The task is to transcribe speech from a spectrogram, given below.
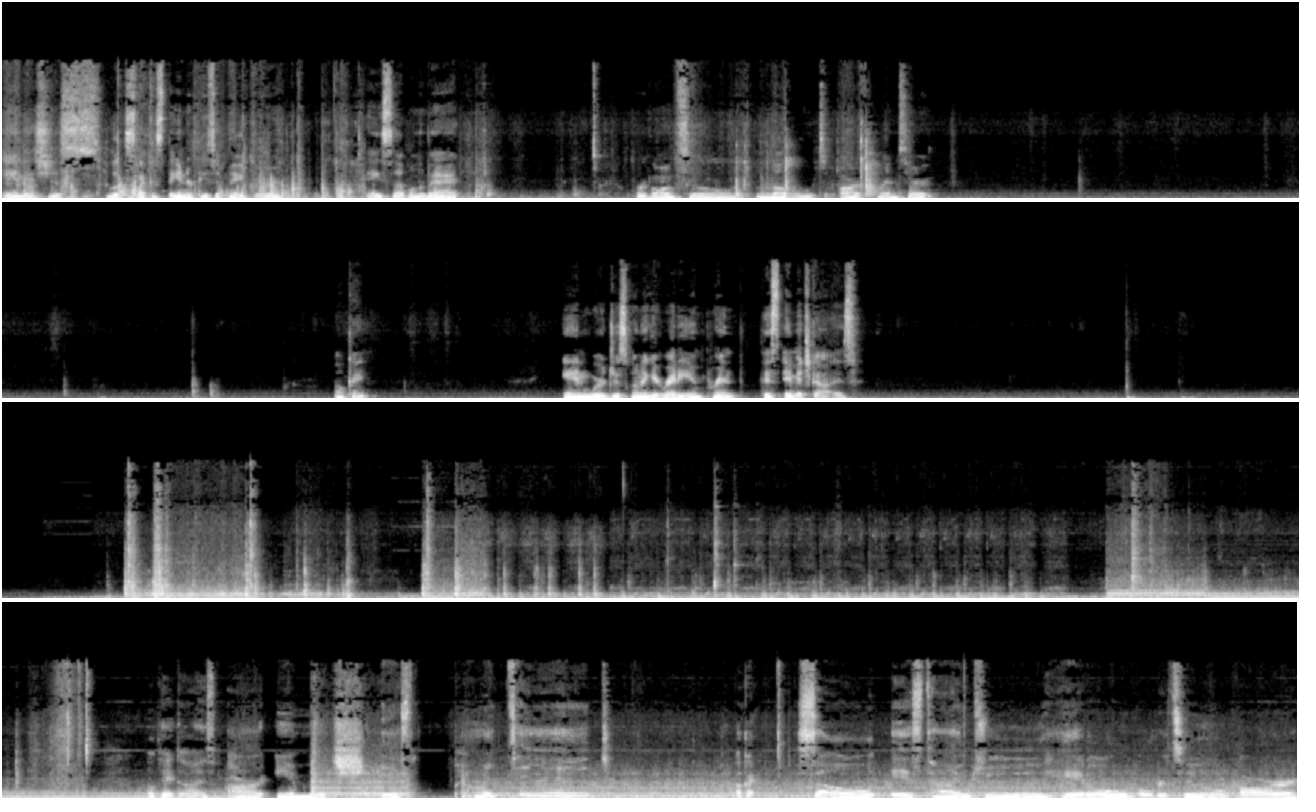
And it just looks like a standard piece of paper. A sub on the back. We're going to load our printer. Okay. And we're just going to get ready and print this image, guys. Okay guys, our image is printed. Okay, so it's time to head on over to our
